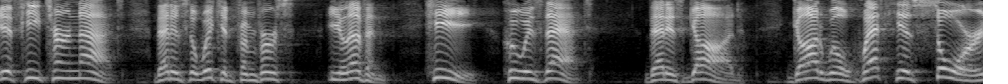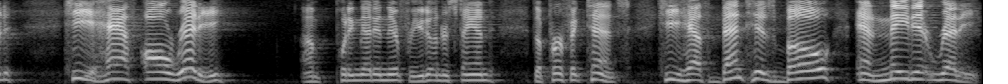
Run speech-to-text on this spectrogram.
If he turn not. That is the wicked from verse 11. He, who is that? That is God. God will whet his sword. He hath already, I'm putting that in there for you to understand the perfect tense. He hath bent his bow and made it ready.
